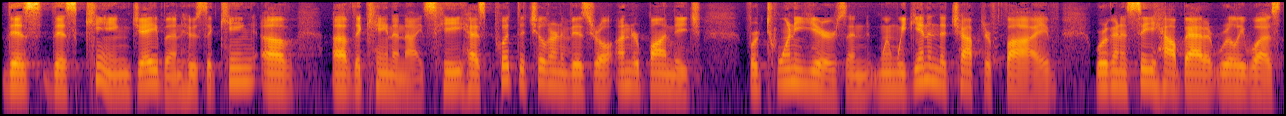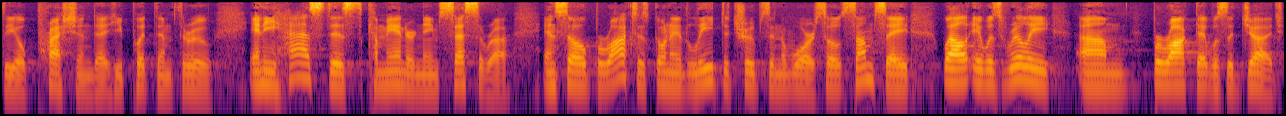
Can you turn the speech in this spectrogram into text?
this, this king, Jabin, who's the king of, of the Canaanites. He has put the children of Israel under bondage for 20 years. And when we get into chapter 5, we're going to see how bad it really was, the oppression that he put them through. And he has this commander named Sisera. And so Barak is going to lead the troops in the war. So some say, well, it was really um, Barak that was the judge.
